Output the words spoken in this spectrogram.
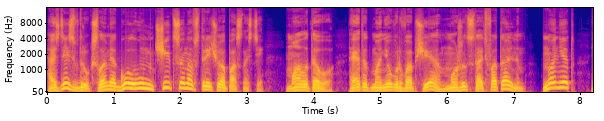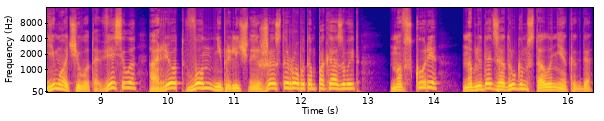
а здесь вдруг, сломя голову, мчится навстречу опасности. Мало того, этот маневр вообще может стать фатальным. Но нет, ему от чего-то весело, орет, вон неприличные жесты роботом показывает. Но вскоре наблюдать за другом стало некогда.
